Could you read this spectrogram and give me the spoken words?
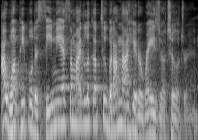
I want people to see me as somebody to look up to, but I'm not here to raise your children.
